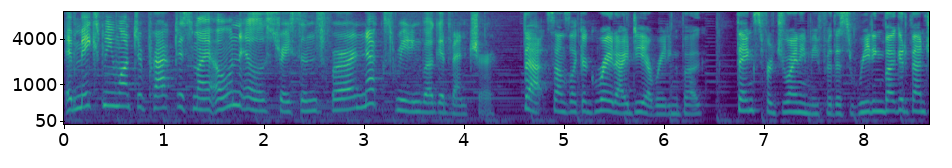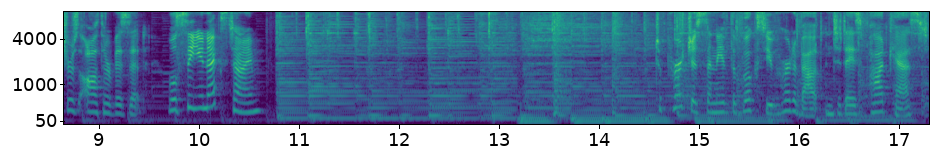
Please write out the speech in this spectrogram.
It makes me want to practice my own illustrations for our next Reading Bug adventure. That sounds like a great idea, Reading Bug. Thanks for joining me for this Reading Bug Adventures author visit. We'll see you next time. To purchase any of the books you've heard about in today's podcast,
